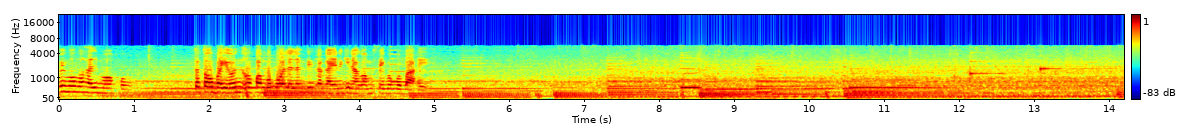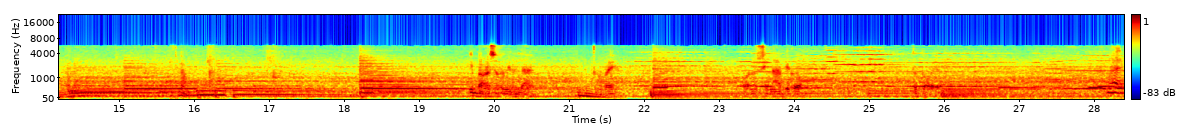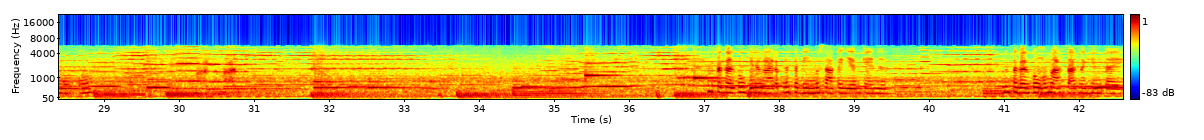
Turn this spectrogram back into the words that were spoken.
Sabi mo, mahal mo ako. Totoo ba yun? O pambobola lang din kagaya ng ginagawa mo sa ibang babae? Iba ka sa kanila lahat. Okay? Kung ano sinabi ko, totoo yun. Mahal mo ako? Ang tagal kong pinangarap na sabihin mo sa akin yan, Kenneth. Ang tagal kong umasa at naghintay.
